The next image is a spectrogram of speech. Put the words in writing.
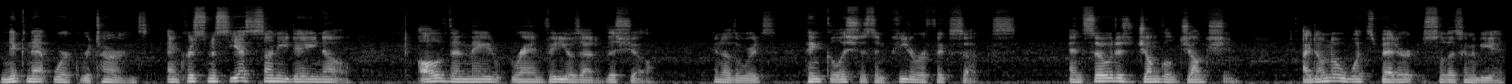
Nick Network returns. And Christmas Yes Sunny Day No. All of them made ran videos out of this show. In other words, Pinkalicious and Peterrific sucks. And so does Jungle Junction. I don't know what's better, so that's gonna be it.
